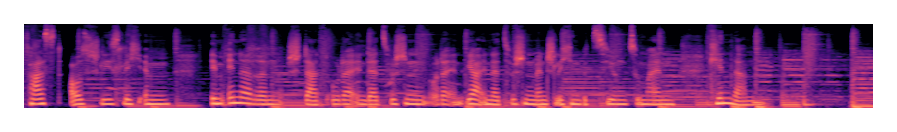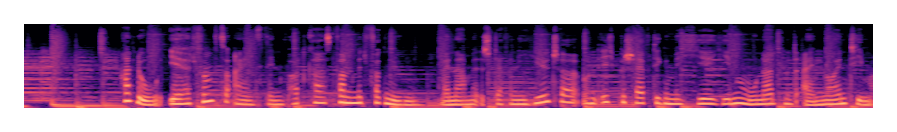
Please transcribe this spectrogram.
fast ausschließlich im, im Inneren statt oder in der zwischen, oder in, ja, in der zwischenmenschlichen Beziehung zu meinen Kindern. Hallo, ihr hört 5 zu 1, den Podcast von Mit Vergnügen. Mein Name ist Stefanie Hielscher und ich beschäftige mich hier jeden Monat mit einem neuen Thema.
